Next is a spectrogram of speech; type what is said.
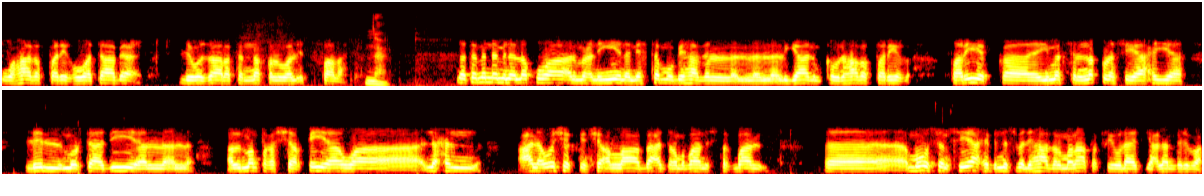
وهذا الطريق هو تابع لوزارة النقل والاتصالات. نعم. نتمنى من الأخوة المعنيين أن يهتموا بهذا ال- ال- الجانب كون هذا الطريق طريق آه، يمثل نقلة سياحية للمرتادي ال- ال- المنطقة الشرقية ونحن على وشك إن شاء الله بعد رمضان استقبال آه، موسم سياحي بالنسبة لهذا المناطق في ولاية جعلان بن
